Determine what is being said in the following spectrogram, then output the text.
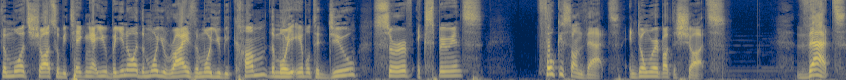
the more shots will be taken at you. But you know what? The more you rise, the more you become, the more you're able to do, serve, experience. Focus on that and don't worry about the shots. That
